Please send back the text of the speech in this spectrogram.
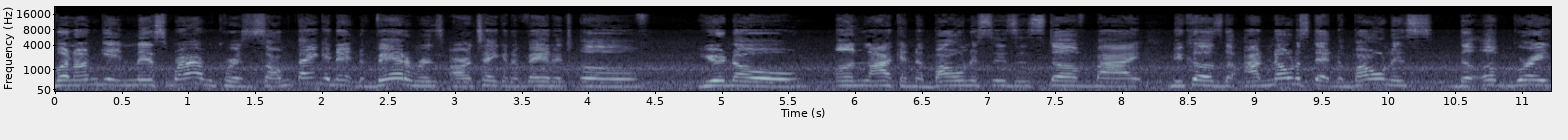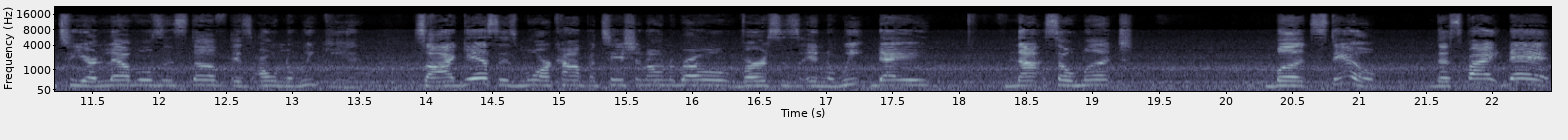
but I'm getting less ride requests. So I'm thinking that the veterans are taking advantage of, you know, unlocking the bonuses and stuff by because the, I noticed that the bonus, the upgrade to your levels and stuff is on the weekend. So I guess it's more competition on the road versus in the weekday, not so much. But still, despite that,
